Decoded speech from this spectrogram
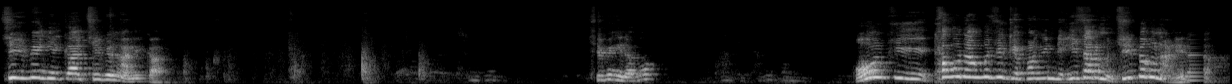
질병일까 질병 아닐까? 질병이라고? 언지 타고난 것이 개팍인데 이 사람은 질병은 아니라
